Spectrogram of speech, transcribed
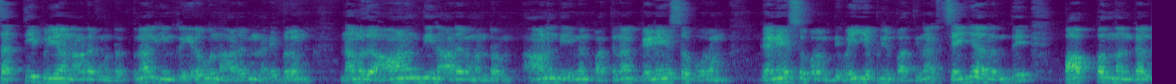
சத்யபிரியா நாடக மன்றத்தினால் இன்று இரவு நாடகம் நடைபெறும். நமது ஆனந்தி நாடக மன்றம் ஆனந்தி எங்கன்னு பார்த்தீங்கன்னா கணேசபுரம். கணேசபுரம் திவை வை எப்படின்னு பார்த்தீங்கன்னா செய்யார்லேருந்து பாப்பந்தங்கள்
